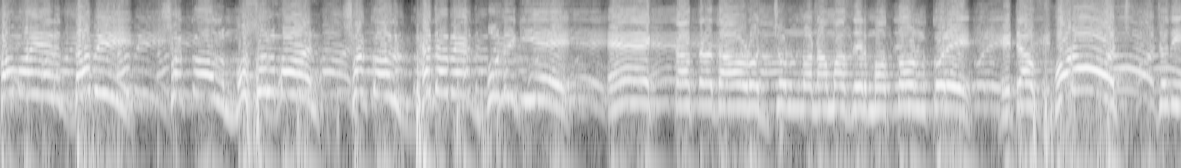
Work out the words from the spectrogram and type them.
সময়ের দাবি, সকল মুসলমান, সকল ভেদাভেদ ভুলে গিয়ে এক কাতরা দাঁড়ানোর জন্য নামাজের মতন করে, এটা ফরজ। যদি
